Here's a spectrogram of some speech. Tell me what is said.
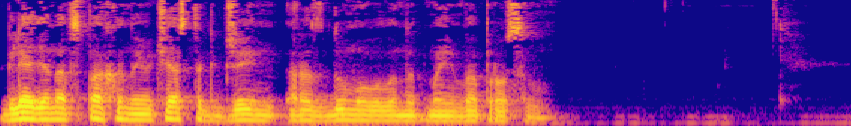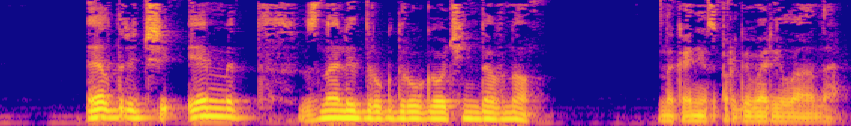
Глядя на вспаханный участок, Джейн раздумывала над моим вопросом. Элдридж и Эммет знали друг друга очень давно, наконец проговорила она.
